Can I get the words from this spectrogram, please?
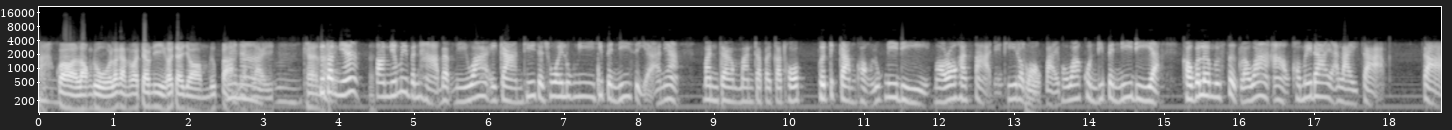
มอะก็ลองดูแล้วกันว่าเจ้าหนี้เขาจะยอมหรือเปล่าไม่อย่างไรอืมแค่ไหนคือตอนเนี้ย ตอนเนี้ยมีปัญหาแบบนี้ว่าไอการที่จะช่วยลูกหนี้ที่เป็นหนี้เสียเนี่ย มันจะมันจะไปกระทบ พฤติกรรมของลูกหนี้ดี moral hazard อย่างที่เราถูกบอกไป เพราะว่าคนที่เป็นหนี้ดีอะเขาก็เริ่มรู้สึกแล้วว่าอ้าวเขาไม่ได้อะไรจากจาก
